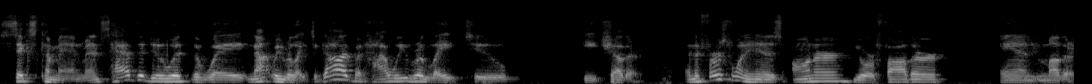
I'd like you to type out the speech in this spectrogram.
six commandments have to do with the way not we relate to God, but how we relate to each other. And the first one is honor your father and mother.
